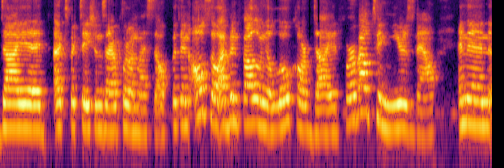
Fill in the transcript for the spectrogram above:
diet expectations that I put on myself. But then also I've been following a low carb diet for about 10 years now. And then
